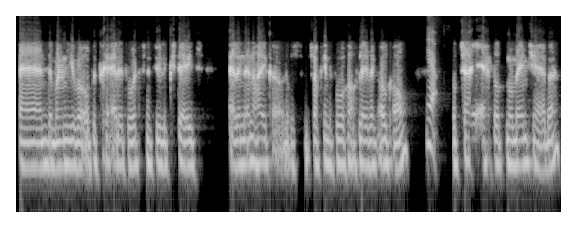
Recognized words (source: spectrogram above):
En de manier waarop het geëdit wordt is natuurlijk steeds Ellen en Heiko. Dat zag je in de vorige aflevering ook al. Ja. Dat zij echt dat momentje hebben.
